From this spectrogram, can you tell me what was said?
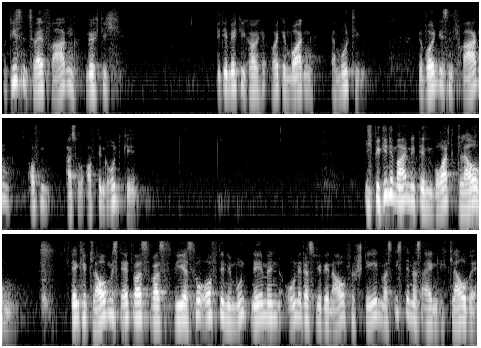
Und diesen zwei Fragen möchte ich, mit denen möchte ich euch heute Morgen ermutigen. Wir wollen diesen Fragen auf, also auf den Grund gehen. Ich beginne mal mit dem Wort Glauben. Ich denke, Glauben ist etwas, was wir so oft in den Mund nehmen, ohne dass wir genau verstehen, was ist denn das eigentlich Glaube?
